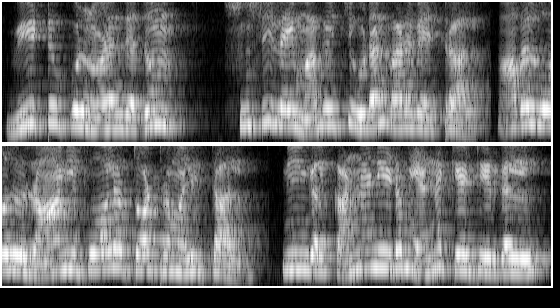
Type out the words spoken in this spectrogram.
வீட்டுக்குள் நுழைந்ததும் சுசிலை மகிழ்ச்சியுடன் வரவேற்றாள். அவள் ஒரு ராணி போல தோற்றமளித்தாள். நீங்கள் கண்ணனிடம் என்ன கேட்டீர்கள்?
